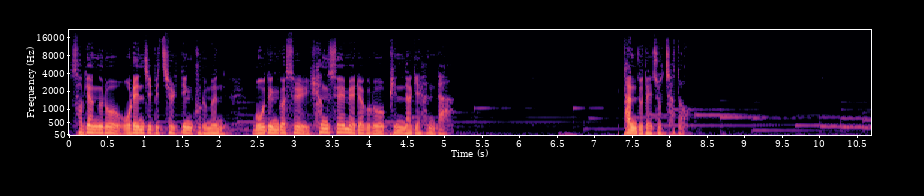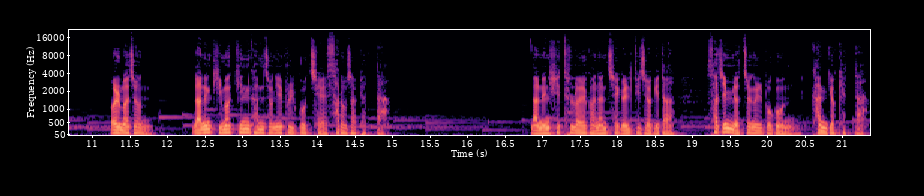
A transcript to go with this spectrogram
석양으로 오렌지 빛을 띤 구름은 모든 것을 향수의 매력으로 빛나게 한다. 단두대조차도. 얼마 전 나는 기막힌 감정의 불꽃에 사로잡혔다. 나는 히틀러에 관한 책을 뒤적이다 사진 몇 장을 보곤 감격했다.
